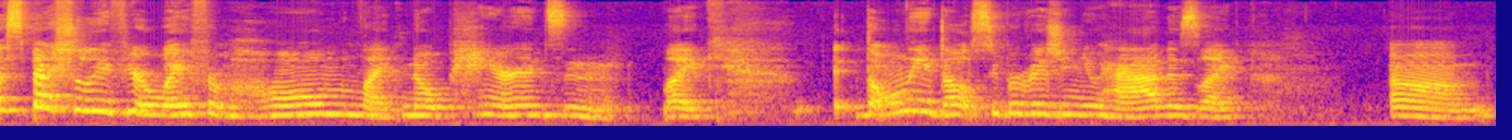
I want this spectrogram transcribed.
especially if you're away from home, like no parents and like the only adult supervision you have is like um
